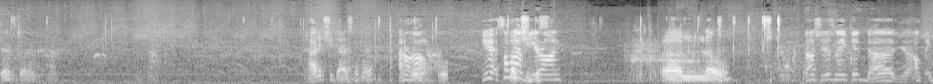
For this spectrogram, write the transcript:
That's funny. How did she die so fast? I don't know. Yeah, someone Like have gear just- on. Um, no. No, she she's naked. Uh, yeah, I don't think.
